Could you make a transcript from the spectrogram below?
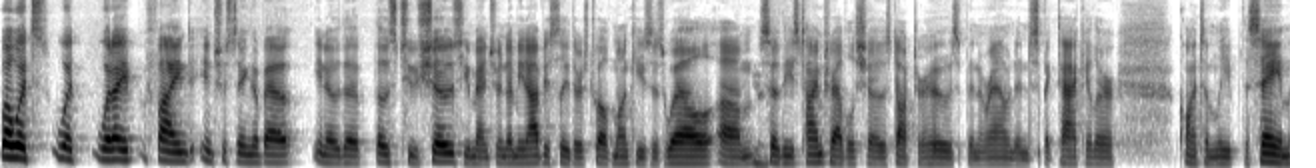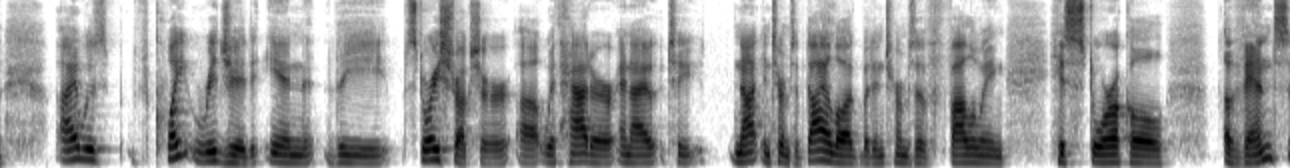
Well, what's what what I find interesting about you know the those two shows you mentioned. I mean, obviously there's Twelve Monkeys as well. Um, yeah. So these time travel shows, Doctor Who's been around and spectacular. Quantum Leap, the same. I was quite rigid in the story structure uh, with Hatter, and I to not in terms of dialogue, but in terms of following historical events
